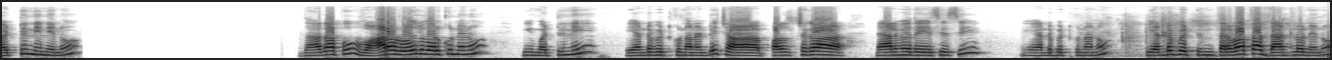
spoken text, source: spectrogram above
మట్టిని నేను దాదాపు వారం రోజుల వరకు నేను ఈ మట్టిని ఎండబెట్టుకున్నానండి. చా పల్చగా నేల మీద వేసేసి ఎండబెట్టుకున్నాను. ఎండబెట్టిన తర్వాత దాంట్లో నేను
